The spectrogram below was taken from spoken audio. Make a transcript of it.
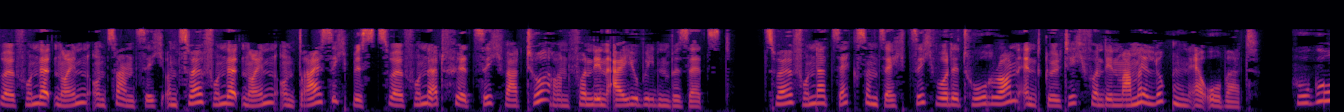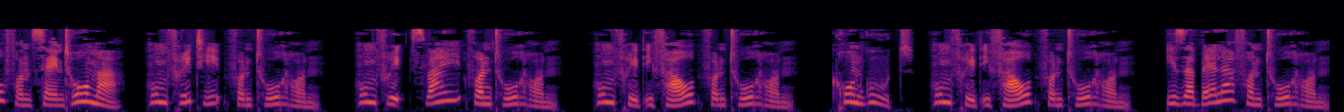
1229 und 1239 bis 1240 war Thoron von den Ayyubiden besetzt. 1266 wurde Thoron endgültig von den Mamelucken erobert. Hugo von Saint Thomas, Humfriti von Thoron, Humfried II von Thoron, Humfried IV von Thoron, Krongut, Humfried IV von Thoron, Isabella von Thoron,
